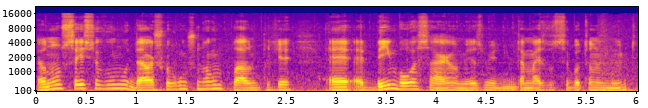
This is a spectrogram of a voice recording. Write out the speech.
eu não sei se eu vou mudar, eu acho que eu vou continuar com plasma, porque é, é bem boa essa arma mesmo, ainda mais você botando muito.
